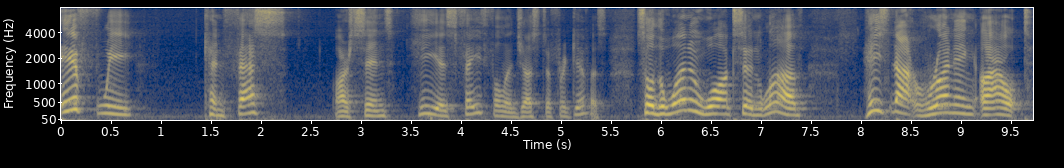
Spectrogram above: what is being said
If we confess our sins, he is faithful and just to forgive us. So the one who walks in love He's not running out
